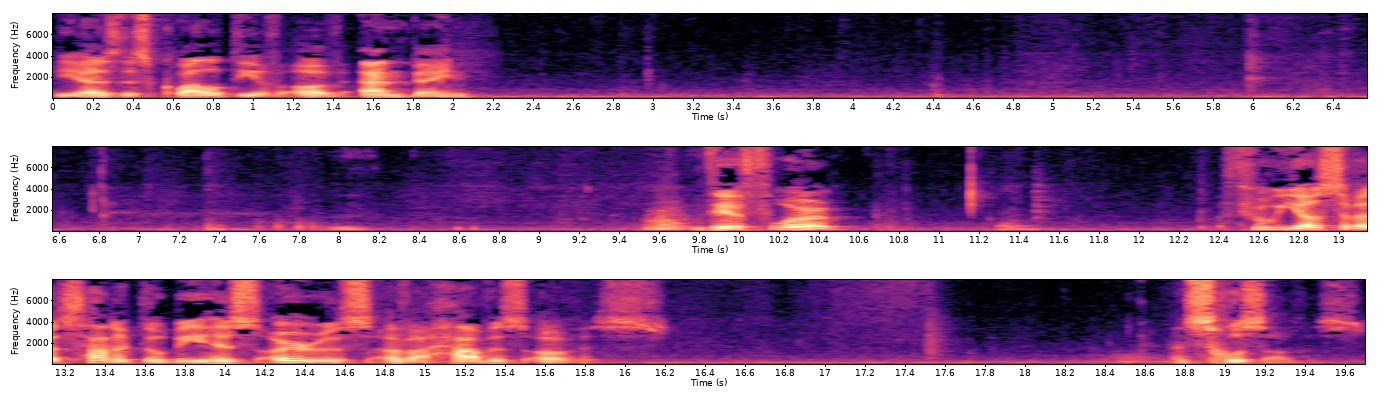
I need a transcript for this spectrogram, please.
he has this quality of av and bain. Therefore, through Yosef at Tzaddik, there'll be his oirus of a ahavas avos and schus others.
